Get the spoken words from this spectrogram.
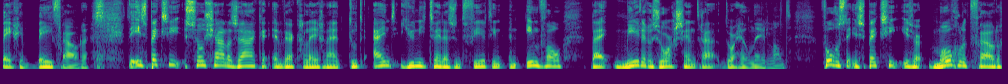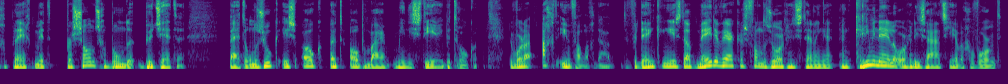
PGB-fraude. De inspectie Sociale Zaken en Werkgelegenheid doet eind juni 2014 een inval bij meerdere zorgcentra door heel Nederland. Volgens de inspectie is er mogelijk fraude gepleegd met persoonsgebonden budgetten. Bij het onderzoek is ook het Openbaar Ministerie betrokken. Er worden acht invallen gedaan. De verdenking is dat medewerkers van de zorginstellingen een criminele organisatie hebben gevormd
